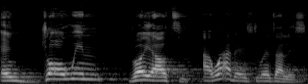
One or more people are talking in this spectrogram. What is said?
enjoying royalty. Uh, where are the instrumentalists?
